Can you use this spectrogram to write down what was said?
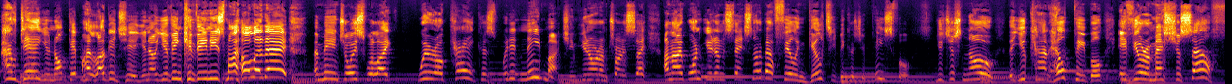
how dare you not get my luggage here? You know, you've inconvenienced my holiday. And me and Joyce were like, we're okay because we didn't need much. You know what I'm trying to say? And I want you to understand it's not about feeling guilty because you're peaceful. You just know that you can't help people if you're a mess yourself.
